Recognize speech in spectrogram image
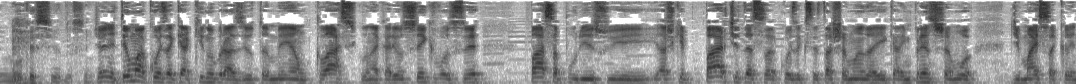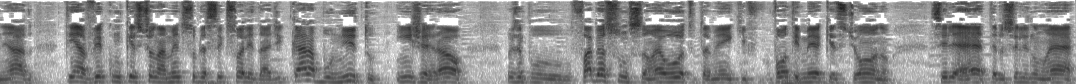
enlouquecido, assim. Jane, tem uma coisa que aqui no Brasil também é um clássico, né, cara? Eu sei que você passa por isso e acho que parte dessa coisa que você está chamando aí, que a imprensa chamou de mais sacaneado, tem a ver com questionamento sobre a sexualidade. E cara bonito, em geral, por exemplo, Fábio Assunção é outro também, que volta e meia questionam se ele é hétero, se ele não é.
